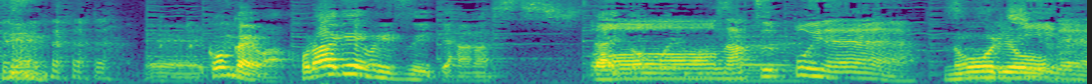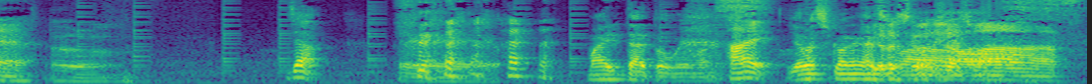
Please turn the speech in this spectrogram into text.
えー今回はホラーゲームについて話したいと思います。夏っぽいね。納涼。いいね。じゃあ、えー、参りたいと思います。はい。よろしくお願いします。よろしくお願いします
